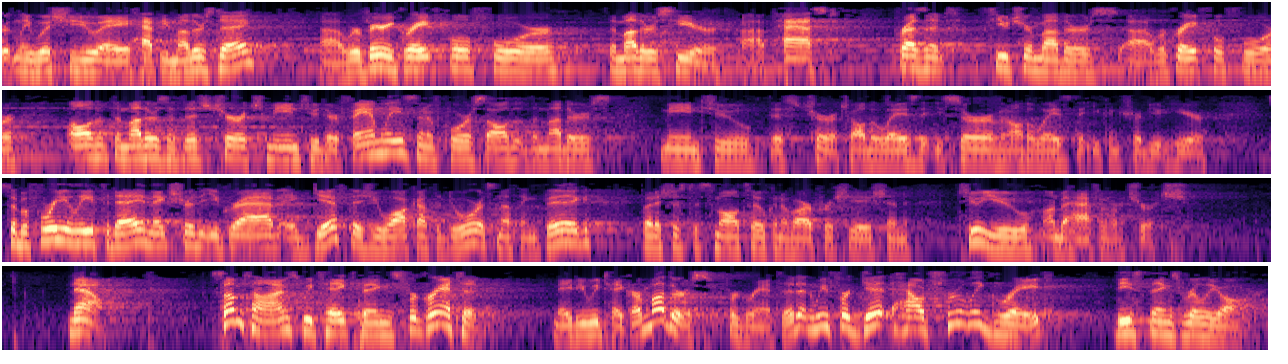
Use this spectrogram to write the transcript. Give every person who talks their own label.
Speaker 1: certainly wish you a happy Mother's Day. Uh, we're very grateful for the mothers here, uh, past, present, future mothers. Uh, we're grateful for all that the mothers of this church mean to their families, and of course, all that the mothers mean to this church, all the ways that you serve and all the ways that you contribute here. So before you leave today, make sure that you grab a gift as you walk out the door. It's nothing big, but it's just a small token of our appreciation to you on behalf of our church. Now, Sometimes we take things for granted. Maybe we take our mothers for granted and we forget how truly great these things really are.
